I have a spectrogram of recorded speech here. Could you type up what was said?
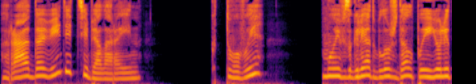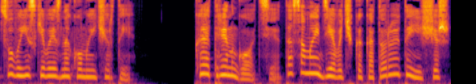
«Рада видеть тебя, Лоррейн». «Кто вы?» Мой взгляд блуждал по ее лицу, выискивая знакомые черты. «Кэтрин Готти, та самая девочка, которую ты ищешь».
